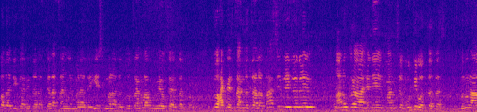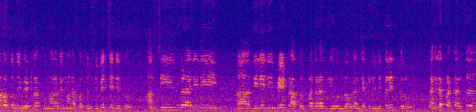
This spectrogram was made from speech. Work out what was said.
पदाधिकारी झाला त्याला चांगलं मिळालं यश मिळालं तो चांगला व्यवसाय चालतो तो हॉटेल चांगलं चालवतो. असे वेगवेगळे अनुग्रह ह्याने माणसं मोठी होत जातात. म्हणून आबा तुम्ही भेटला तुम्हाला मी मनापासून शुभेच्छा देतो. आमची मिळालेली दिलेली भेट आपण पदरात घेऊन लोकांच्याकडे वितरित करू. चांगल्या प्रकारचं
